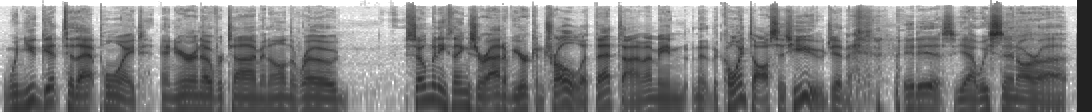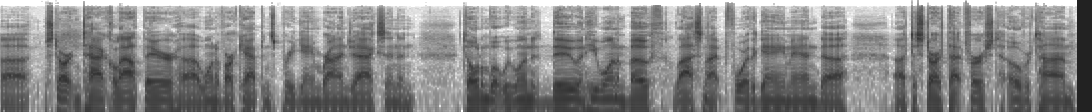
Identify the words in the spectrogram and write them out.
When you get to that point and you're in overtime and on the road, so many things are out of your control at that time. I mean, the, the coin toss is huge, isn't it? it is. Yeah, we sent our uh, uh, starting tackle out there, uh, one of our captains pregame, Brian Jackson, and told him what we wanted to do, and he won them both last night before the game and uh, uh, to start that first overtime.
